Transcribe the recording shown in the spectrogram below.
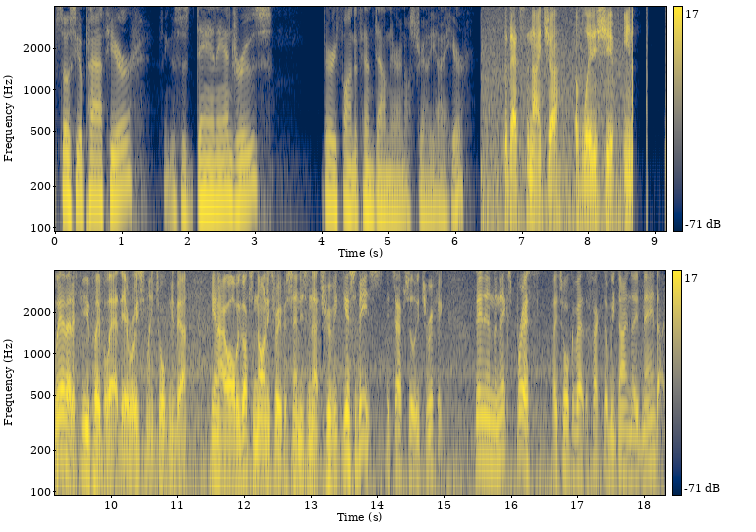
sociopath here. I think this is Dan Andrews. Very fond of him down there in Australia, I hear. But that's the nature of leadership in. We've had a few people out there recently talking about, you know, oh, we got to 93%, isn't that terrific? Yes, it is. It's absolutely terrific. Then in the next breath, they talk about the fact that we don't need mandate.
